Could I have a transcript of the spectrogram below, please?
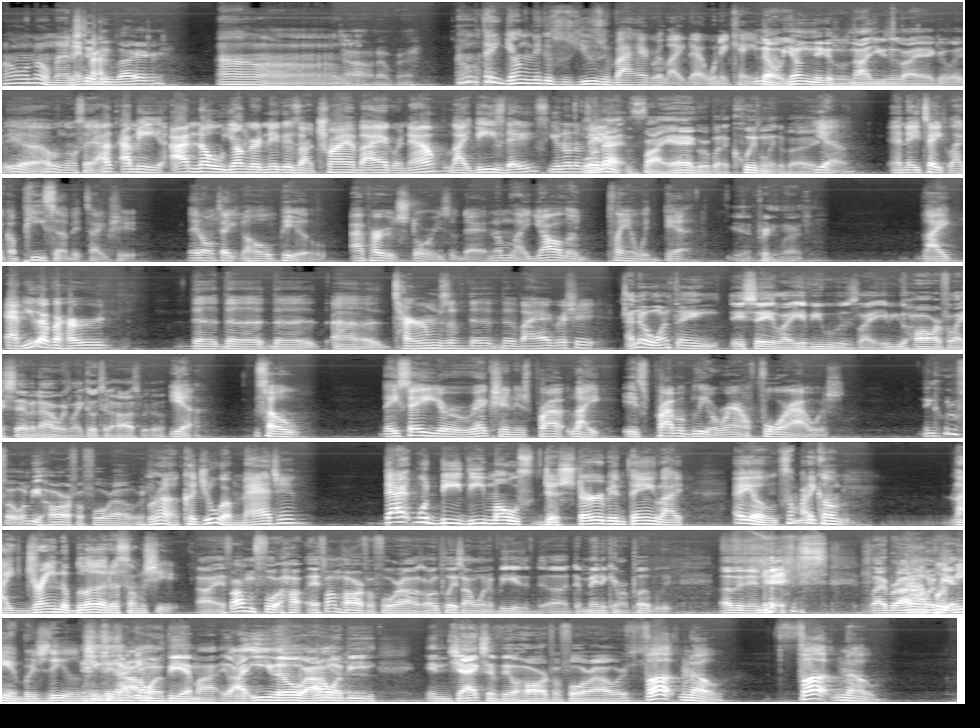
I don't know, man. They They still prob- do Viagra? um, I don't know, bro. I don't think young niggas was using Viagra like that when it came. No, out. young niggas was not using Viagra like that. Yeah, I was gonna say. I, I mean, I know younger niggas are trying Viagra now, like these days. You know what I'm Well, saying? Well, not Viagra, but equivalent to Viagra. Yeah, and they take like a piece of it, type shit. They don't take the whole pill. I've heard stories of that, and I'm like, y'all are playing with death. Yeah, pretty much. Like, have you ever heard the the the uh, terms of the the Viagra shit? I know one thing they say like if you was like if you hard for like seven hours, like go to the hospital. Yeah. So they say your erection is pro like it's probably around four hours. Nigga, who the fuck want to be hard for four hours? Bruh, could you imagine? That would be the most disturbing thing. Like, hey yo, somebody come like drain the blood or some shit. Uh, if I'm for if I'm hard for four hours, the only place I want to be is uh, Dominican Republic. Other than that, like bro, I don't Nah, want to be. me At, in Brazil, nigga. I, I don't want to be at my I either or. I don't want to be in Jacksonville hard for four hours. Fuck no. Fuck no.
